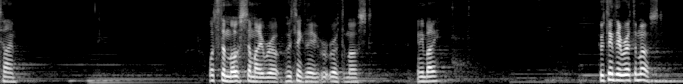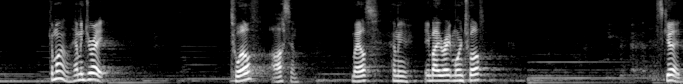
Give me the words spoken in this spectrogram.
Time. What's the most somebody wrote? Who think they wrote the most? Anybody? Who think they wrote the most? Come on, how many did you write? 12? Awesome. Anybody else? How many? Anybody write more than 12? It's good.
